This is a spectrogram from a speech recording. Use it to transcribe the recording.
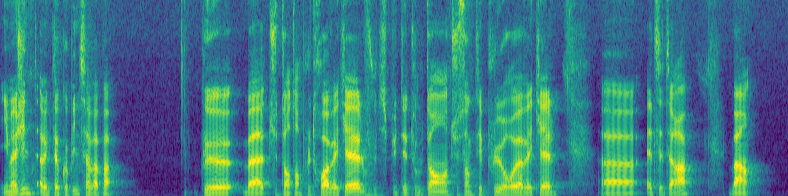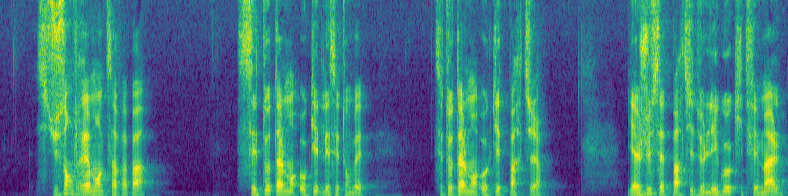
Imagine avec ta copine ça va pas. Que bah, tu t'entends plus trop avec elle, vous disputez tout le temps, tu sens que tu es plus heureux avec elle, euh, etc. Ben, si tu sens vraiment que ça va pas, c'est totalement ok de laisser tomber. C'est totalement ok de partir. Il y a juste cette partie de l'ego qui te fait mal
